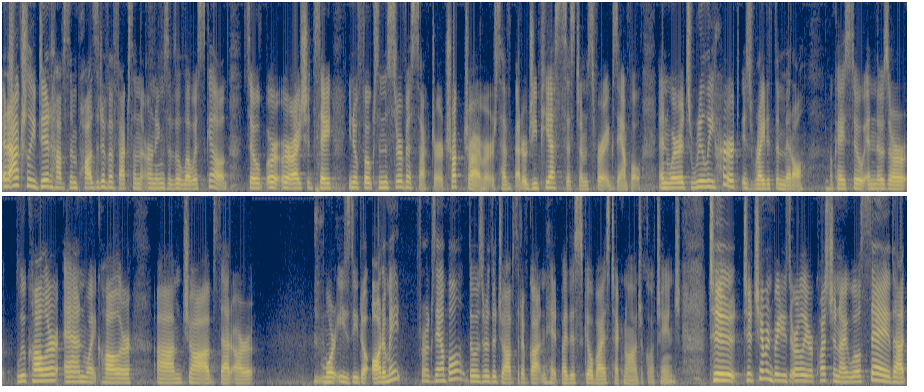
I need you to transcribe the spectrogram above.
it actually did have some positive effects on the earnings of the lowest skilled. So, or, or I should say, you know, folks in the service sector, truck drivers have better GPS systems, for example. And where it's really hurt is right at the middle. Okay, so, and those are blue collar and white collar um, jobs that are more easy to automate for example, those are the jobs that have gotten hit by this skill bias technological change. To, to Chairman Brady's earlier question, I will say that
